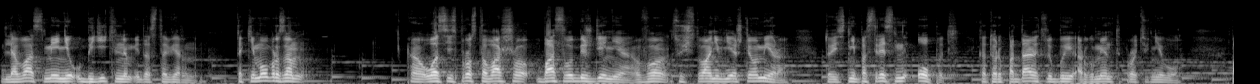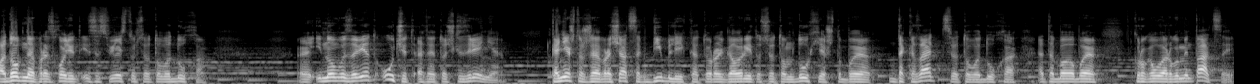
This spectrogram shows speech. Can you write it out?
для вас менее убедительным и достоверным. Таким образом, у вас есть просто ваше базовое убеждение в существовании внешнего мира, то есть непосредственный опыт, который подавит любые аргументы против него. Подобное происходит и со свидетельством Святого Духа. Э, и Новый Завет учит этой точки зрения. Конечно же, обращаться к Библии, которая говорит о Святом Духе, чтобы доказать Святого Духа, это было бы круговой аргументацией.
